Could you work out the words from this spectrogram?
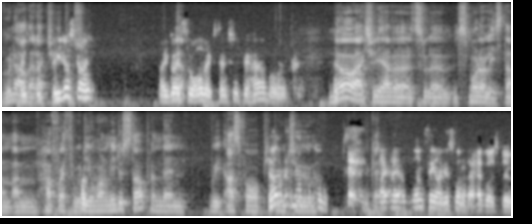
Gunnar that actually. Are you just going? Are you going yeah. through all the extensions we have, or? no, actually, I have a, a, smaller list. I'm I'm halfway through. Okay. Do you want me to stop and then we ask for people no, to? No, no, okay. I, I, one thing I just wanted to add was to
